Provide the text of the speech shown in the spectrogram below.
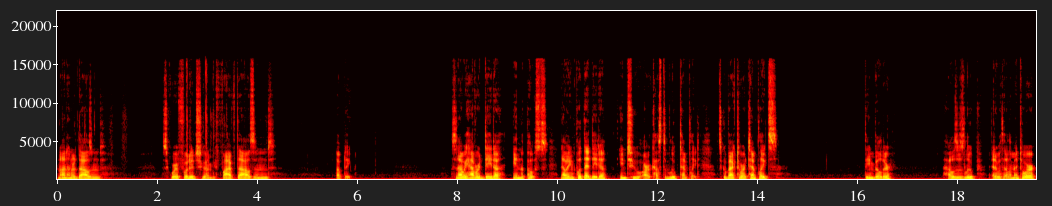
900,000. Square footage is going to be 5,000. Update. So now we have our data in the posts. Now we can put that data into our custom loop template. Let's go back to our templates, theme builder, houses loop, edit with Elementor,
